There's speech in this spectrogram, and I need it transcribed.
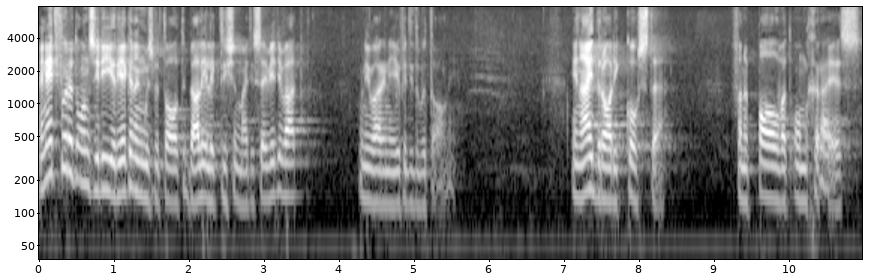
En net voordat ons hierdie rekening moes betaal, toe bel die elektriesien my toe sê, weet jy wat? Moenie worry nie, jy hoef dit te betaal nie. En hy dra die koste van 'n paal wat omgery is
